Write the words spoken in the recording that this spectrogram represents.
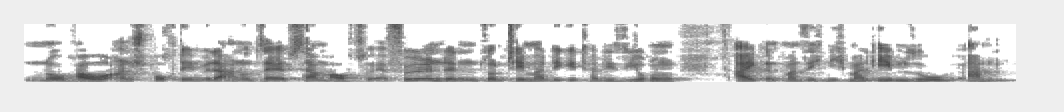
Know-how-Anspruch, den wir da an uns selbst haben, auch zu erfüllen. Denn so ein Thema Digitalisierung eignet man sich nicht mal ebenso an.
